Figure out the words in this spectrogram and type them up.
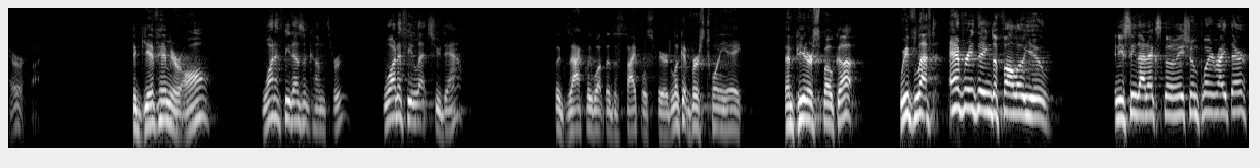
terrified. To give Him your all? What if He doesn't come through? What if He lets you down? That's exactly what the disciples feared. Look at verse 28. Then Peter spoke up. We've left everything to follow you. And you see that exclamation point right there?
